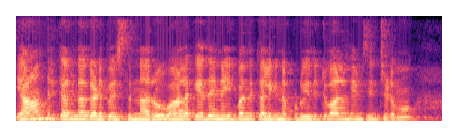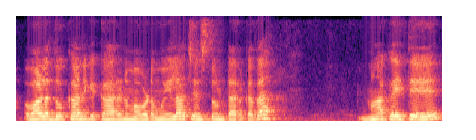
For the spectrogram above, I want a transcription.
యాంత్రికంగా గడిపేస్తున్నారు. వాళ్ళకి ఏదైనా ఇబ్బంది కలిగినప్పుడు ఎదుటి వాళ్ళని హింసించడము వాళ్ళ దుఃఖానికి కారణం అవ్వడము ఇలా చేస్తూ ఉంటారు కదా. మాకైతే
